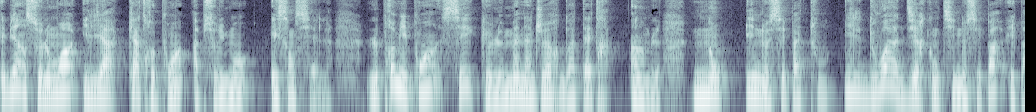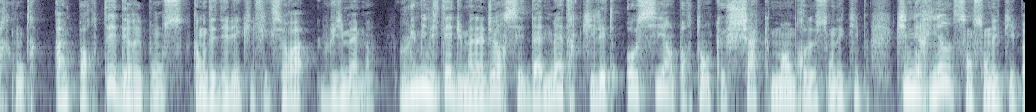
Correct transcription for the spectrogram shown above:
Eh bien selon moi, il y a quatre points absolument essentiels. Le premier point, c'est que le manager doit être humble. Non, il ne sait pas tout. Il doit dire quand il ne sait pas et par contre apporter des réponses dans des délais qu'il fixera lui-même. L'humilité du manager, c'est d'admettre qu'il est aussi important que chaque membre de son équipe, qu'il n'est rien sans son équipe.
